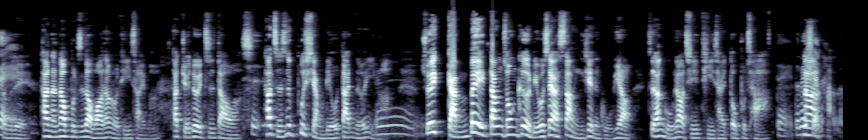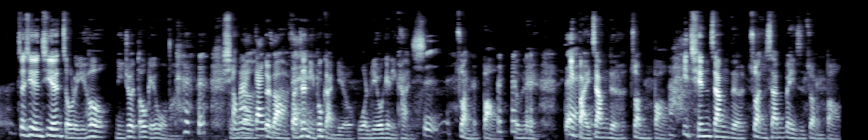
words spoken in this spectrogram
对，对不对？他难道不知道华通有题材吗？他绝对知道啊。是。他只是不想留单而已嘛。嗯。所以敢被当冲客留下上影线的股票。这张股票其实题材都不差，对，都被选好了。这些人既然走了以后，你就都给我嘛，行啊，对吧？反正你不敢留，我留给你看，是赚爆，对不对？一百张的赚爆，一千张的赚三辈子赚爆，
